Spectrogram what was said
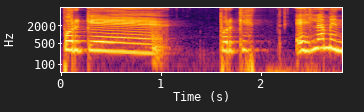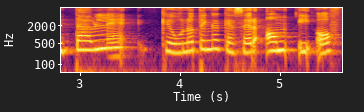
Porque, porque es lamentable que uno tenga que hacer on y off,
